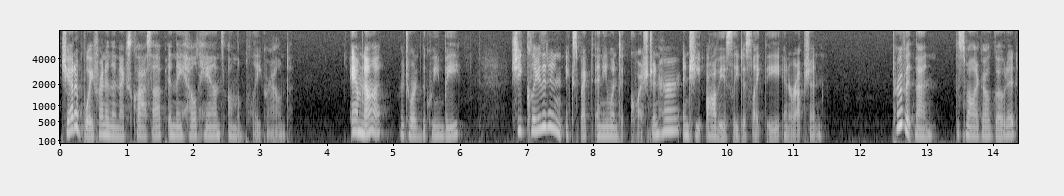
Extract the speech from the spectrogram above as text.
She had a boyfriend in the next class up, and they held hands on the playground. Am not, retorted the queen bee. She clearly didn't expect anyone to question her, and she obviously disliked the interruption. Prove it then, the smaller girl goaded.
